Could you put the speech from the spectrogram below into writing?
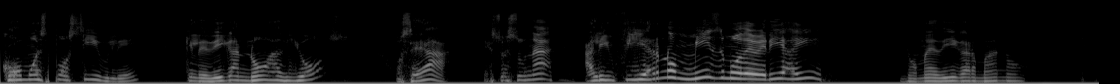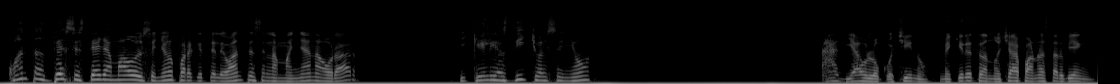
¿Cómo es posible que le diga no a Dios? O sea, eso es una, al infierno mismo debería ir. No me diga, hermano, ¿cuántas veces te ha llamado el Señor para que te levantes en la mañana a orar? ¿Y qué le has dicho al Señor? Ah, diablo cochino, me quiere trasnochar para no estar bien.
